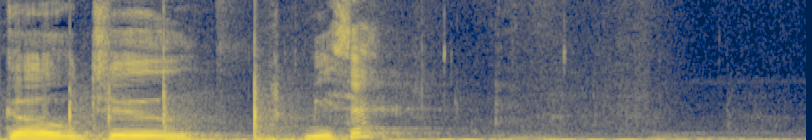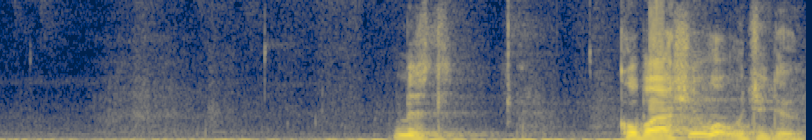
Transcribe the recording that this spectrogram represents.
Go to Mise? Mr. Kobayashi, what would you do?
